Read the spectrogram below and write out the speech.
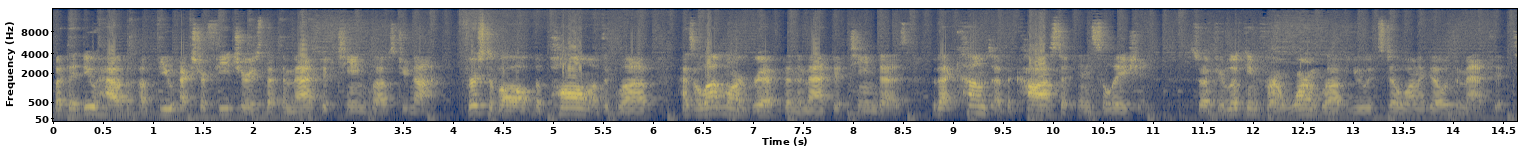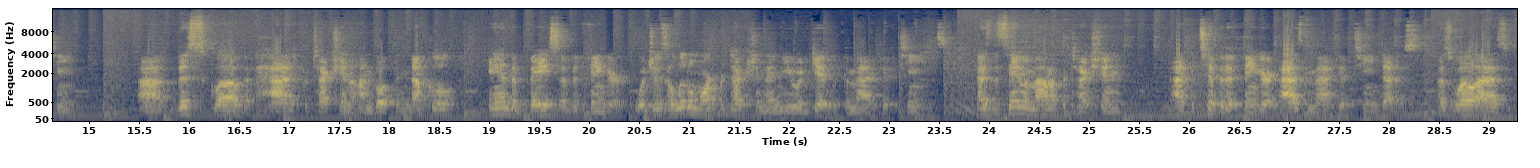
but they do have a few extra features that the MAD 15 gloves do not. First of all, the palm of the glove has a lot more grip than the MAD 15 does, but that comes at the cost of insulation. So if you're looking for a warm glove, you would still want to go with the MAD 15. Uh, this glove has protection on both the knuckle and the base of the finger, which is a little more protection than you would get with the MAD 15s. It has the same amount of protection at the tip of the finger as the MAD 15 does, as well as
